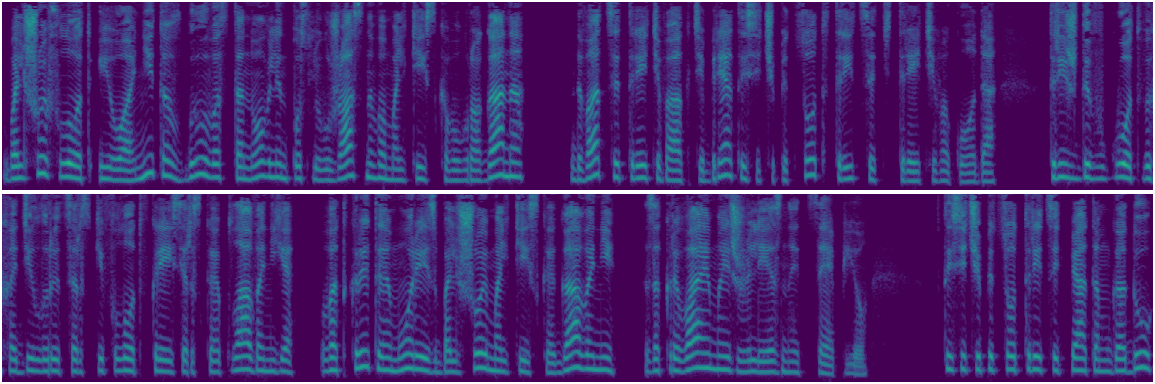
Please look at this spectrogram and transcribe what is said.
большой флот иоанитов был восстановлен после ужасного мальтийского урагана 23 октября 1533 года. Трижды в год выходил рыцарский флот в крейсерское плавание в открытое море из Большой Мальтийской гавани закрываемой железной цепью. В 1535 году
